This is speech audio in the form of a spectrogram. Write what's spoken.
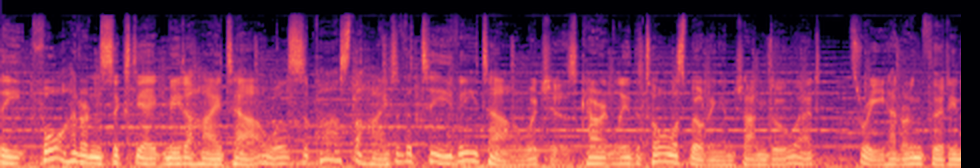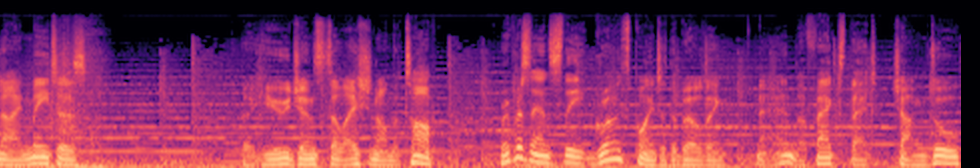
The 468 metre high tower will surpass the height of the TV tower, which is currently the tallest building in Chengdu at 339 metres. The huge installation on the top represents the growth point of the building and the fact that Chengdu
